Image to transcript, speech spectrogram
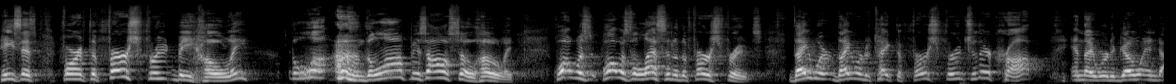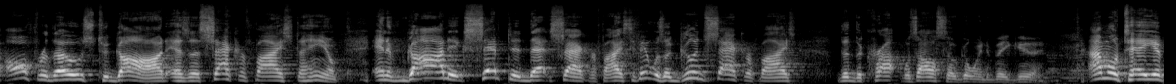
He says, For if the first fruit be holy, the lump, the lump is also holy. What was, what was the lesson of the first fruits? They were, they were to take the first fruits of their crop and they were to go and to offer those to God as a sacrifice to Him. And if God accepted that sacrifice, if it was a good sacrifice, then the crop was also going to be good. I'm going to tell you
